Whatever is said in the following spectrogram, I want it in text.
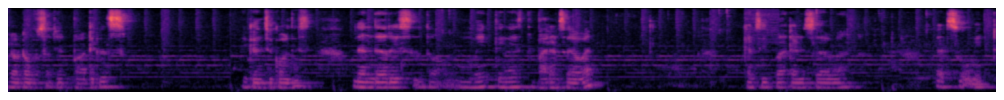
a lot of subject particles. You can check all this. Then there is the main thing is the 7 you can see pattern 7 let's zoom it.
